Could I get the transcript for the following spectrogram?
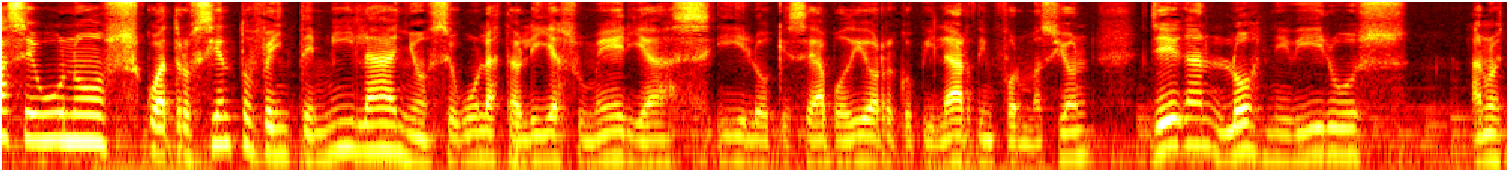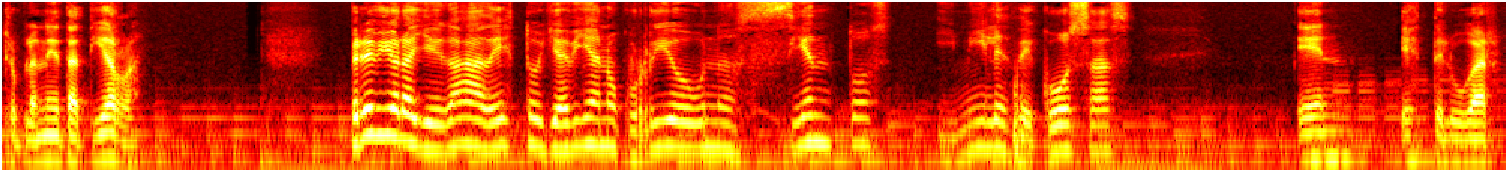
Hace unos 420.000 años, según las tablillas sumerias y lo que se ha podido recopilar de información, llegan los Nibiru a nuestro planeta Tierra. Previo a la llegada de estos ya habían ocurrido unos cientos y miles de cosas en este lugar.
